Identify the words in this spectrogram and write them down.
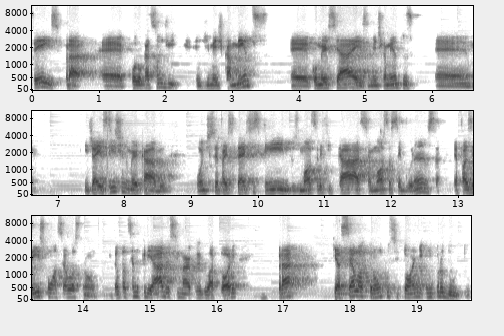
fez para é, colocação de de medicamentos é, comerciais, medicamentos é, que já existem no mercado, onde você faz testes clínicos, mostra eficácia, mostra segurança, é fazer isso com as células-tronco. Então, está sendo criado esse marco regulatório para que a célula-tronco se torne um produto.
